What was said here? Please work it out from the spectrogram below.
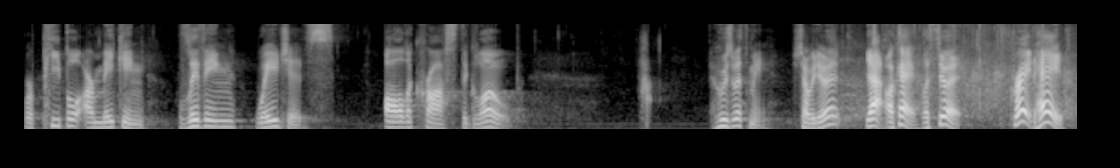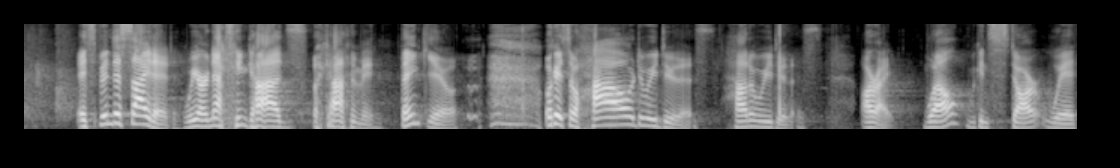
where people are making living wages all across the globe. Who's with me? Shall we do it? Yeah, okay, let's do it. Great. Hey, it's been decided. We are enacting God's economy. Thank you. Okay, so how do we do this? How do we do this? All right. Well, we can start with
